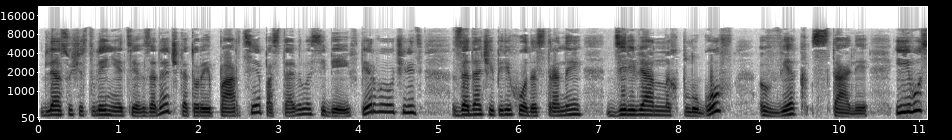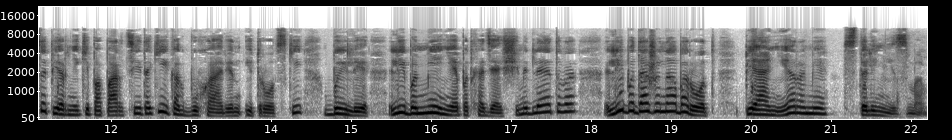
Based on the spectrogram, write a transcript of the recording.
для осуществления тех задач, которые партия поставила себе, и в первую очередь задачи перехода страны деревянных плугов в век стали, и его соперники по партии, такие как Бухарин и Троцкий, были либо менее подходящими для этого, либо даже наоборот, пионерами сталинизма.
